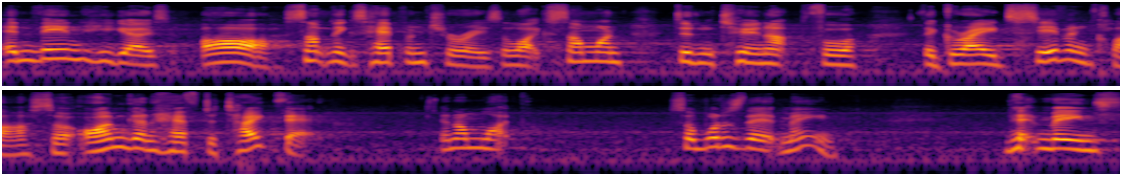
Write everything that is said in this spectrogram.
And then he goes, oh, something's happened, Teresa. Like someone didn't turn up for the grade seven class, so I'm going to have to take that. And I'm like, so what does that mean? That means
